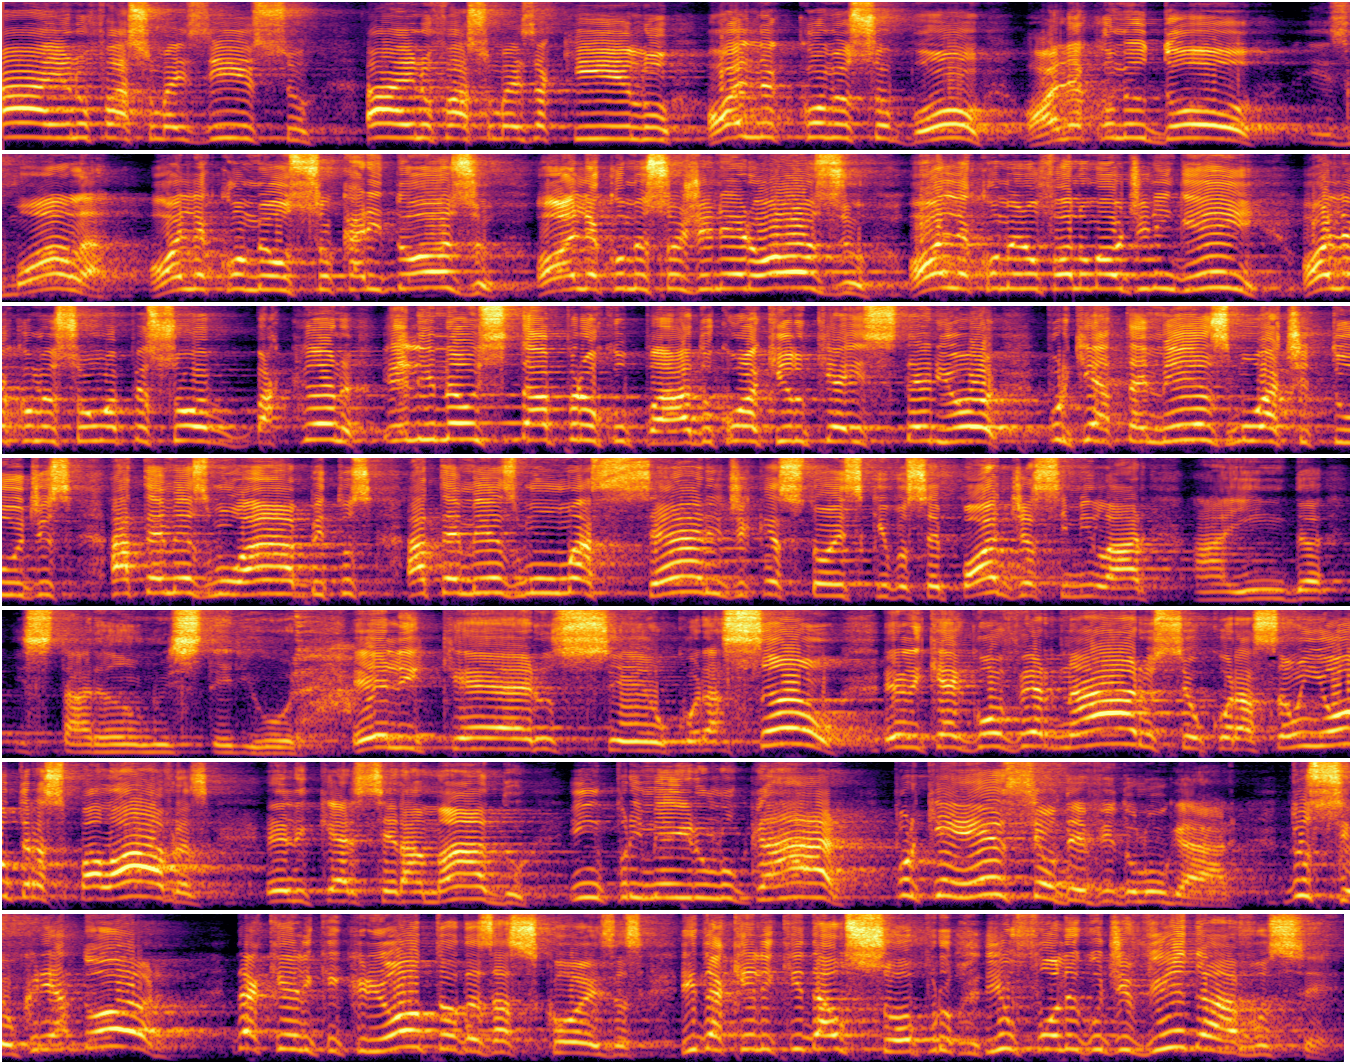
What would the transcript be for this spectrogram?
Ah, eu não faço mais isso, ah, eu não faço mais aquilo, olha como eu sou bom, olha como eu dou esmola, olha como eu sou caridoso, olha como eu sou generoso, olha como eu não falo mal de ninguém, olha como eu sou uma pessoa bacana. Ele não está preocupado com aquilo que é exterior, porque até mesmo atitudes, até mesmo hábitos, até mesmo uma série de questões que você pode assimilar ainda estarão no exterior. Ele quer o seu coração, ele quer governar o seu coração. Em outras palavras, ele quer ser amado em primeiro lugar, porque esse é o devido lugar do seu Criador, daquele que criou todas as coisas e daquele que dá o sopro e o fôlego de vida a você.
